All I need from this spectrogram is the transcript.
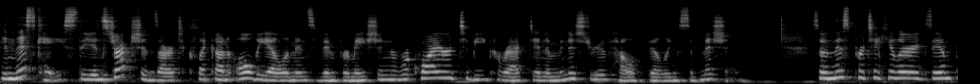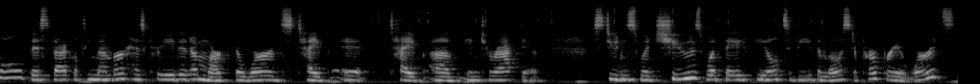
In this case, the instructions are to click on all the elements of information required to be correct in a Ministry of Health billing submission. So in this particular example, this faculty member has created a mark the words type, eh, type of interactive. Students would choose what they feel to be the most appropriate words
